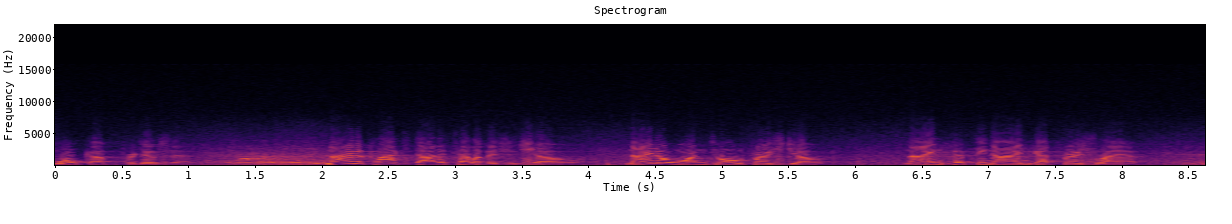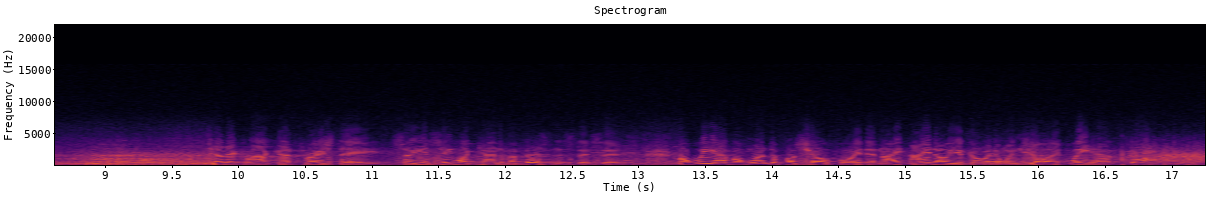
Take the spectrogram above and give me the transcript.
woke up producer. 9 o'clock, started television show. 9.01, told first joke. 9.59, got first laugh. 10 o'clock, got first aid. So you see what kind of a business this is. But we have a wonderful show for you tonight, and I know you're going to enjoy it. We have that.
